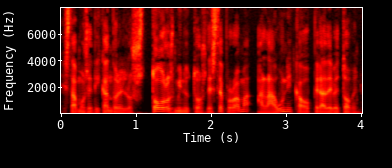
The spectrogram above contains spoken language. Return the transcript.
estamos dedicándole los, todos los minutos de este programa a la única ópera de Beethoven.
